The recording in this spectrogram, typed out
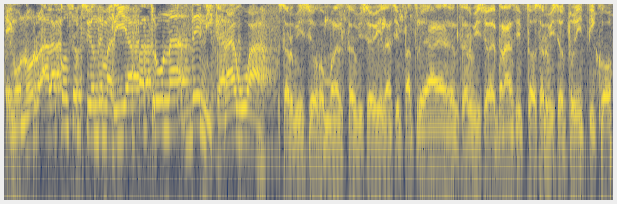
en honor a la concepción de María, patrona de Nicaragua. Servicios como el servicio de vigilancia y patrullaje, el servicio de tránsito, servicio turístico,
